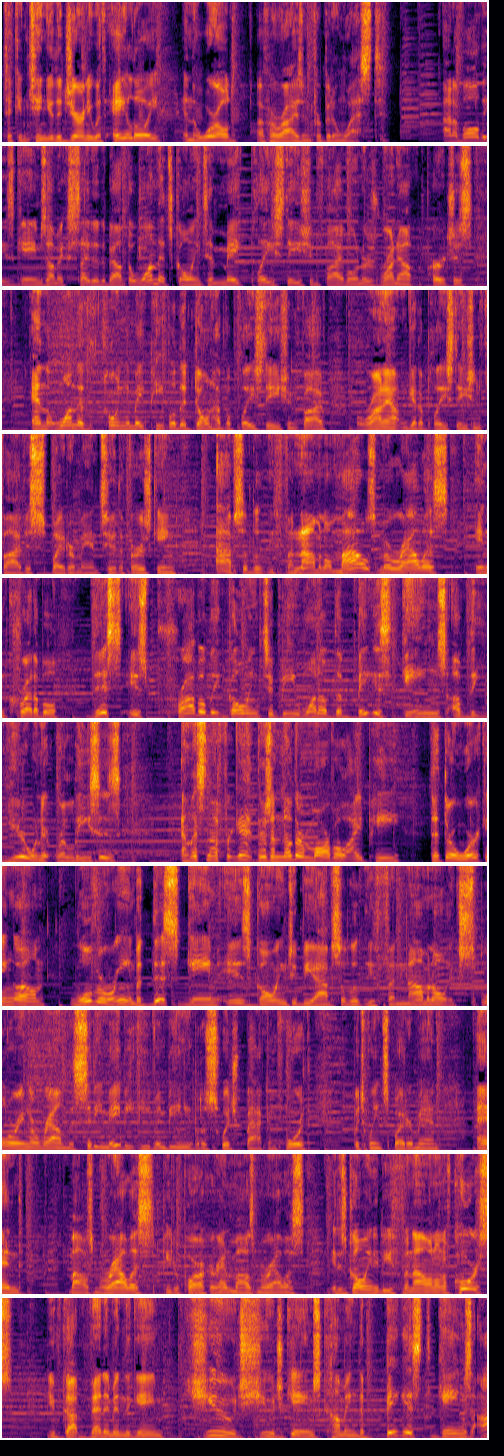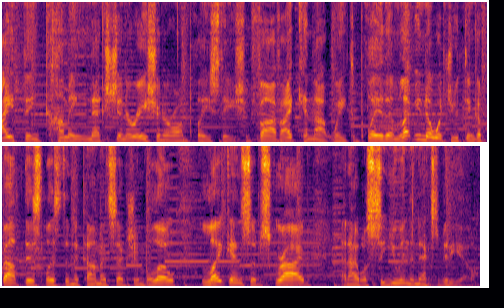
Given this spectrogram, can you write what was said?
to continue the journey with aloy in the world of horizon forbidden west. Out of all these games I'm excited about, the one that's going to make PlayStation 5 owners run out and purchase, and the one that's going to make people that don't have a PlayStation 5 run out and get a PlayStation 5 is Spider Man 2. The first game, absolutely phenomenal. Miles Morales, incredible. This is probably going to be one of the biggest games of the year when it releases. And let's not forget, there's another Marvel IP that they're working on Wolverine. But this game is going to be absolutely phenomenal, exploring around the city, maybe even being able to switch back and forth between Spider Man and Miles Morales, Peter Parker, and Miles Morales. It is going to be phenomenal. Of course, You've got Venom in the game. Huge, huge games coming. The biggest games I think coming next generation are on PlayStation 5. I cannot wait to play them. Let me know what you think about this list in the comment section below. Like and subscribe, and I will see you in the next video.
